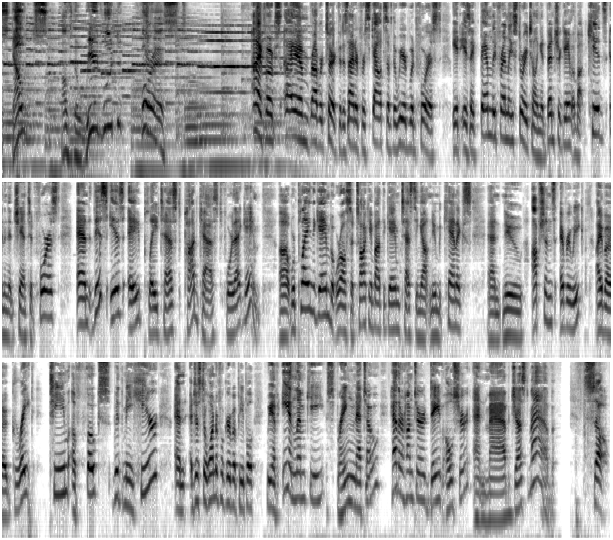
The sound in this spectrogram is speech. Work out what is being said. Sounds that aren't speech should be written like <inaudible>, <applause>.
Scouts of the Wyrdwood Forest. Hi, folks. I am Robert Turk, the designer for Scouts of the Wyrdwood Forest. It is a family friendly storytelling adventure game about kids in an enchanted forest, and this is a playtest podcast for that game. Uh, we're playing the game, but we're also talking about the game, testing out new mechanics and new options every week. I have a great team of folks with me here and just a wonderful group of people. We have Ian Lemke, Spring Netto, Heather Hunter, Dave Olsher, and Mab Just Mab. So,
